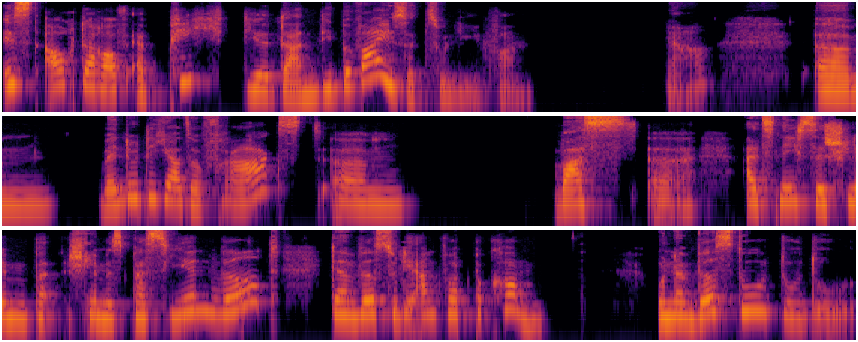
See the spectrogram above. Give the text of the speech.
ist auch darauf erpicht, dir dann die Beweise zu liefern. Ja, ähm, wenn du dich also fragst, ähm, was äh, als nächstes Schlimm, Schlimmes passieren wird, dann wirst du die Antwort bekommen. Und dann wirst du, du, du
